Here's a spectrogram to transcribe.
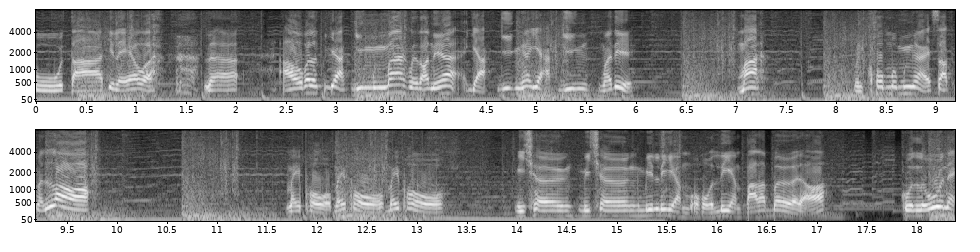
กูตาที่แล้วอะนะฮะเอาไปเลยกูอยากยิงมึงมากเลยตอนเนี้ยอยากยิงฮะอยากยิงมาดิมามันคมมามึงไงสัตว์เหมือนรอไม่โผล่ไม่โผล่ไม่โผล่มีเชิงมีเชิงมีเหลี่ยมโอ้โหเหลี่ยมปาระเบิดเหรอกูรู้ไหน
